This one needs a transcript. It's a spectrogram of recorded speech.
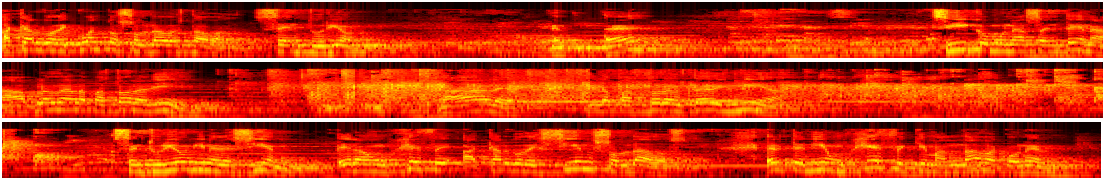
¿a cargo de cuántos soldados estaba? Centurión. ¿Eh? Sí, como una centena. Aplaudan a la pastora allí. Dale, que la pastora de usted y mía. Centurión viene de 100. Era un jefe a cargo de 100 soldados. Él tenía un jefe que mandaba con él.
